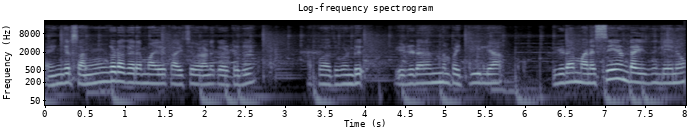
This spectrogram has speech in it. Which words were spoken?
ഭയങ്കര സങ്കടകരമായ കാഴ്ചകളാണ് കേട്ടത്. അപ്പോൾ അതുകൊണ്ട് വീടിടാനൊന്നും പറ്റിയില്ല. ഇടാൻ മനസ്സേ ഉണ്ടായിരുന്നില്ലേനോ?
